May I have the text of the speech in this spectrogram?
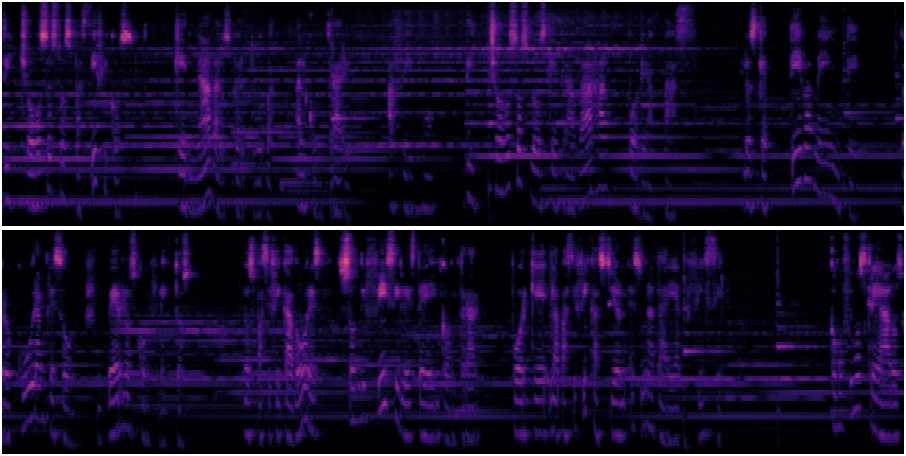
Dichosos los pacíficos, que nada los perturba. Al contrario, afirmó, dichosos los que trabajan por la paz, los que activamente procuran resolver los conflictos. Los pacificadores son difíciles de encontrar porque la pacificación es una tarea difícil. Como fuimos creados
